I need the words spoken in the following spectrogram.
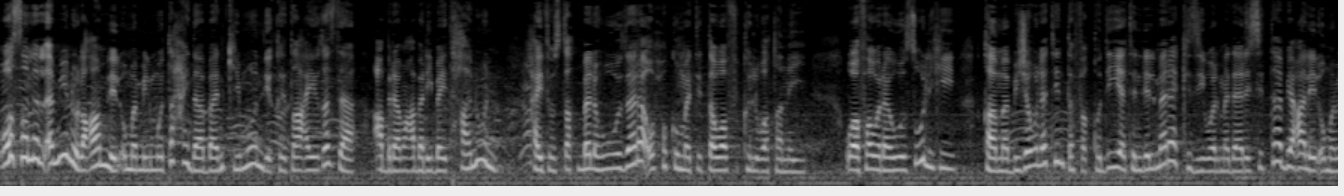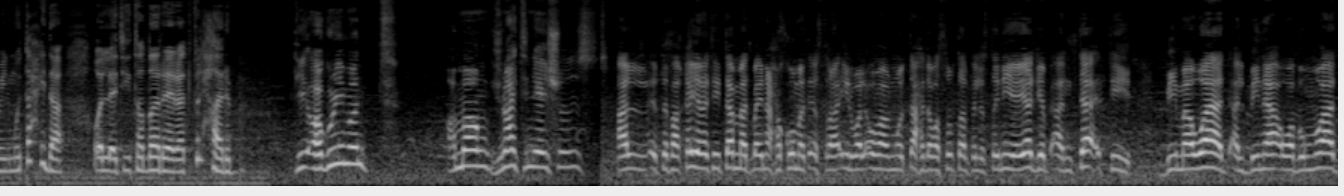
وصل الأمين العام للأمم المتحدة بان كيمون لقطاع غزة عبر معبر بيت حانون حيث استقبله وزراء حكومة التوافق الوطني. وفور وصوله قام بجولة تفقدية للمراكز والمدارس التابعة للأمم المتحدة والتي تضررت في الحرب. The agreement among United Nations الاتفاقية التي تمت بين حكومة إسرائيل والأمم المتحدة والسلطة الفلسطينية يجب أن تأتي بمواد البناء وبمواد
